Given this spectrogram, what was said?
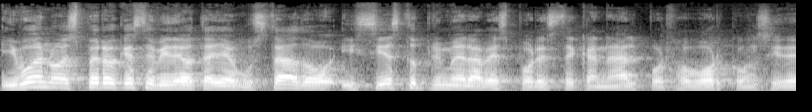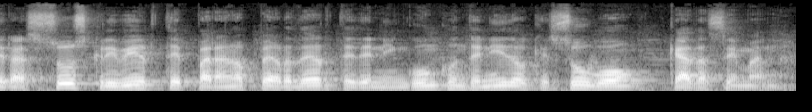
Y bueno, espero que este video te haya gustado y si es tu primera vez por este canal, por favor considera suscribirte para no perderte de ningún contenido que subo cada semana.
